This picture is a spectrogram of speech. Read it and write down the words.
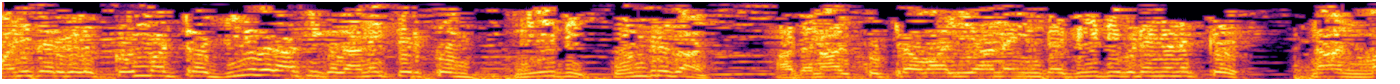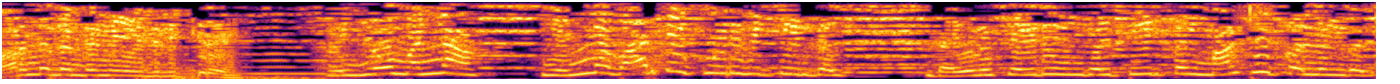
மனிதர்களுக்கும் மற்ற ஜீவராசிகள் அனைத்திற்கும் நீதி ஒன்றுதான். அதனால் குற்றவாளியான இந்த வீதி விடங்கனுக்கு நான் மரண தண்டனை எதிர்க்கிறேன் ஐயோ மன்னா என்ன வார்த்தை கூறிவிட்டீர்கள்? தயவு செய்து உங்கள் தீர்ப்பை மாற்றிக் கொள்ளுங்கள்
